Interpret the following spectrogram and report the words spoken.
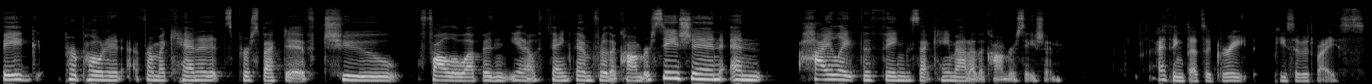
big proponent from a candidate's perspective to follow up and, you know, thank them for the conversation and highlight the things that came out of the conversation. I think that's a great piece of advice.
